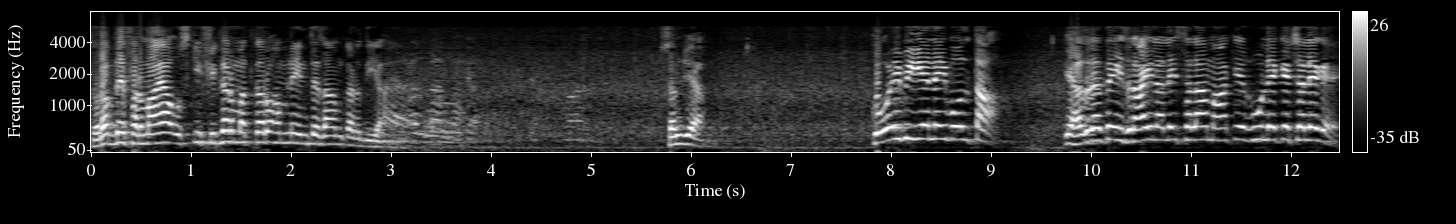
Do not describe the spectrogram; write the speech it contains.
तो रब ने फरमाया, उसकी फ़िक्र मत करो, हमने इंतज़ाम कर दिया समझे आप? कोई भी ये नहीं बोलता कि हज़रत इसराइल सलाम आके रू लेके चले गए।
